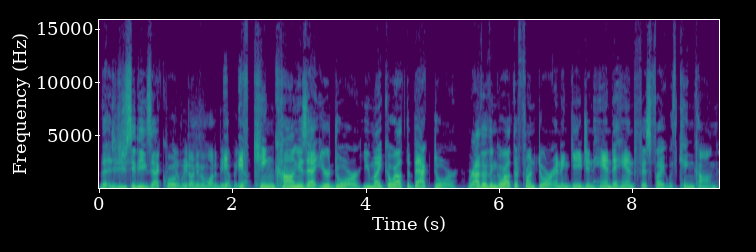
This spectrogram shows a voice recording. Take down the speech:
The- did you see the exact quote? Yeah, we don't even want to be up. if At, yeah. King Kong is at your door, you might go out the back door rather than go out the front door and engage in hand-to-hand fist fight with King Kong.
